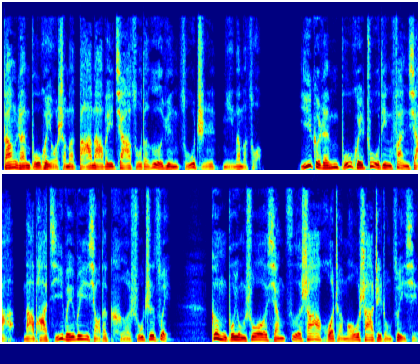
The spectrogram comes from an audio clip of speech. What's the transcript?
当然不会有什么达纳威家族的厄运阻止你那么做。一个人不会注定犯下哪怕极为微小的可赎之罪。更不用说像自杀或者谋杀这种罪行，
